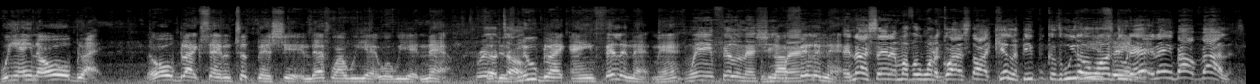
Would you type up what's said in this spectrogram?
We ain't the old black. The old black sat and took that shit, and that's why we at where we at now. Real but this talk. new black ain't feeling that, man. We ain't feeling that We shit, not man. feeling that. And not saying that motherfucker want to go out and start killing people because we don't want to do that. that. It ain't about violence.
